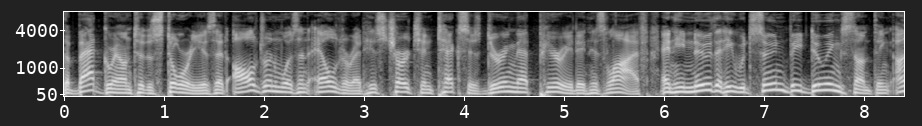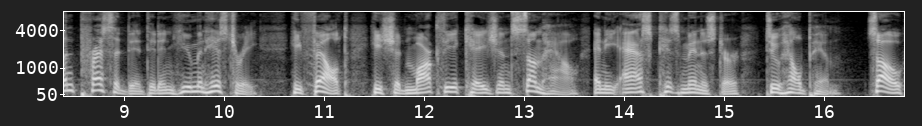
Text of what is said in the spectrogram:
The background to the story is that Aldrin was an elder at his church in Texas during that period in his life, and he knew that he would soon be doing something unprecedented in human history. He felt he should mark the occasion somehow, and he asked his minister to help him. So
